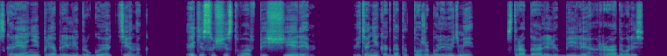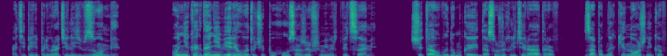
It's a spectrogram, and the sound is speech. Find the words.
Скорее, они приобрели другой оттенок. Эти существа в пещере, ведь они когда-то тоже были людьми, страдали, любили, радовались, а теперь превратились в зомби. Он никогда не верил в эту чепуху с ожившими мертвецами. Считал выдумкой досужих литераторов, западных киношников,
